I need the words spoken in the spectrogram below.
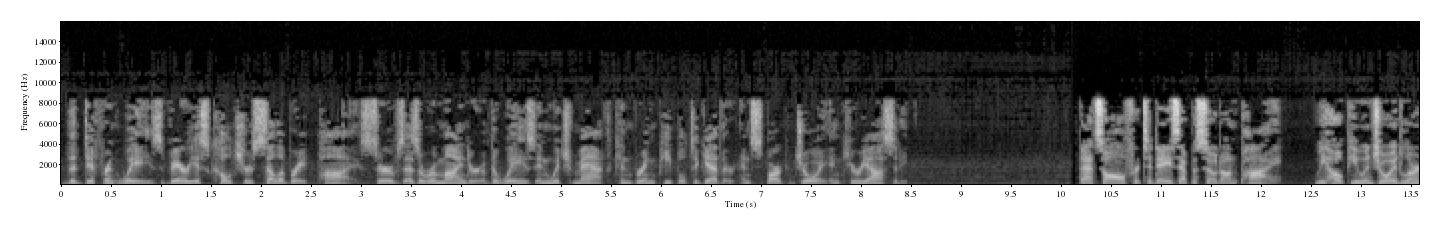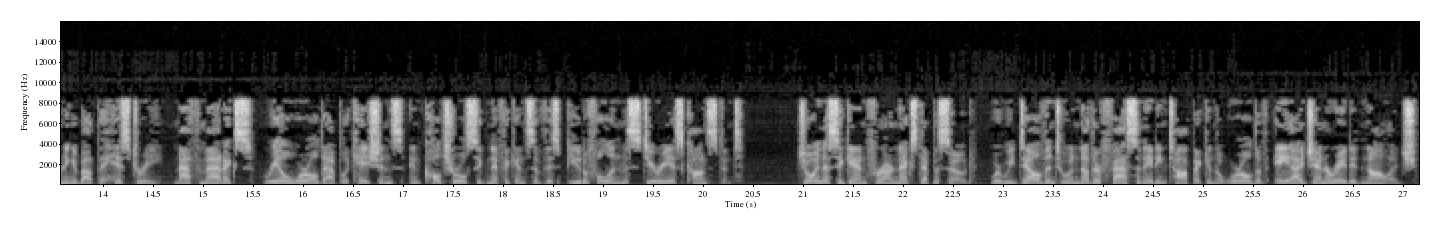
The different ways various cultures celebrate pi serves as a reminder of the ways in which math can bring people together and spark joy and curiosity. That's all for today's episode on Pi. We hope you enjoyed learning about the history, mathematics, real world applications, and cultural significance of this beautiful and mysterious constant. Join us again for our next episode, where we delve into another fascinating topic in the world of AI generated knowledge.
